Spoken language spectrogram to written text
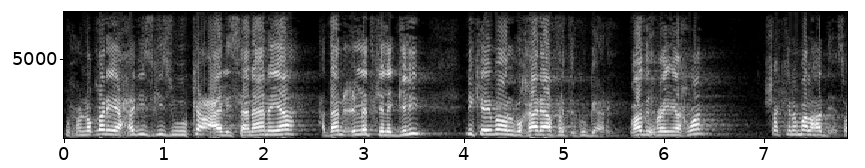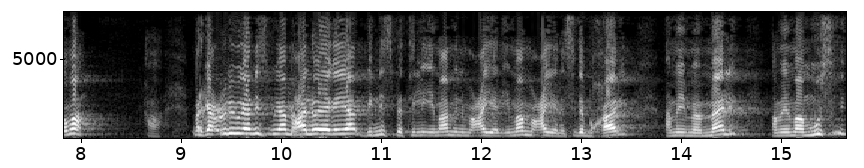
wuxuu noqonayaa xadiiskiisu wuu ka caalisanaanayaa haddaan cilad kala gelin ninka imaam lbukhaari afarta ku gaadhay. Waadix wey ya ikhwaan shakina ma laha dee soo ma? Marka culiwiga nisbiga maxaa loo eegayaa? Binisbati liimaamin mucayan imaam mucayana sida bukhaari ama imaam malik ama imaam muslim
